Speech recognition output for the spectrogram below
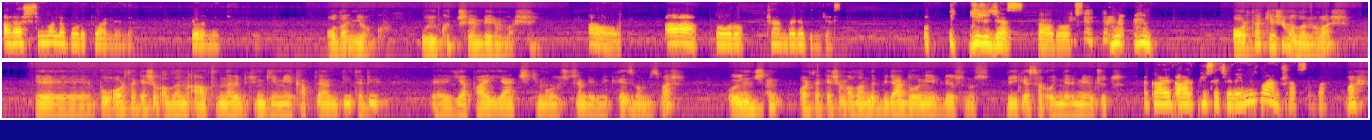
araştırma laboratuvarlarını görmek istiyorum. Odan yok. Uyku çemberim var. Aa, aa doğru. Çembere bineceğiz. O, gireceğiz daha doğrusu. Ortak yaşam alanı var. Eee, bu ortak yaşam alanının altında ve bütün gemiyi kaplayan bir tabi yapay yer çekimi oluşturan bir mekanizmamız var. Oyun için ortak yaşam alanında bilardo oynayabiliyorsunuz. Bilgisayar oyunları mevcut. Gayet RP seçeneğimiz varmış aslında. Var.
